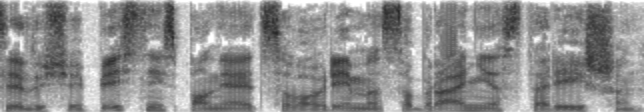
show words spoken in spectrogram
Следующая песня исполняется во время собрания старейшин.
